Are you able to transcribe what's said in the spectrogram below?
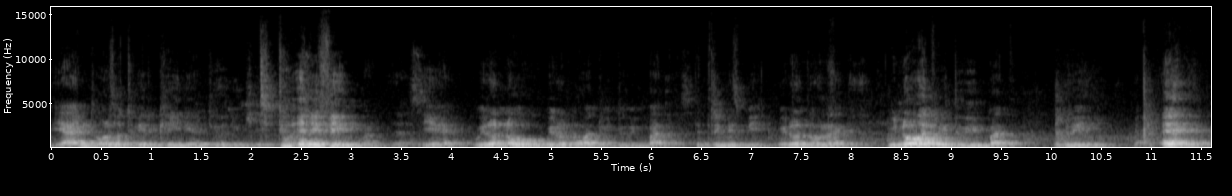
Yeah, and also to educate you. To educate. Do anything, man. Yes. Yeah, we don't know. We don't know what we're doing, but the dream is big. We don't know, like, we know what we're doing, but anyway, yeah. Hey,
